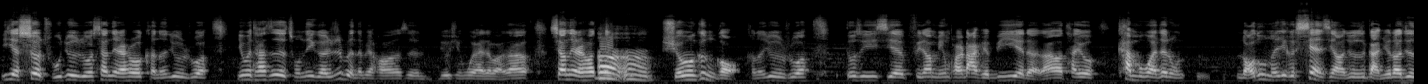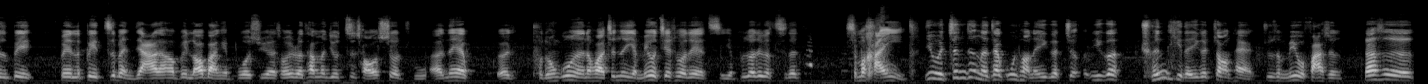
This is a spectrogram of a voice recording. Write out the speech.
一些社畜就是说，相对来说，可能就是说，因为他是从那个日本那边好像是流行过来的吧，然后相对来说，嗯嗯，学问更高，可能就是说，都是一些非常名牌大学毕业的，然后他又看不惯这种劳动的这个现象，就是感觉到就是被被被资本家，然后被老板给剥削，所以说他们就自嘲社畜。呃，那些呃普通工人的话，真的也没有接触到这些词，也不知道这个词的。什么含义？因为真正的在工厂的一个整一个群体的一个状态就是没有发生，但是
